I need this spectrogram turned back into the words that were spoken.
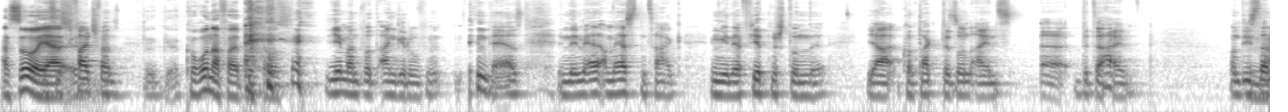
Ach so, Das ja. ist falsch, was- äh, Corona-Fall bricht aus. Jemand wird angerufen in der erst, in dem, am ersten Tag, irgendwie in der vierten Stunde. Ja, Kontaktperson 1, äh, bitte heim. Und die ist dann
